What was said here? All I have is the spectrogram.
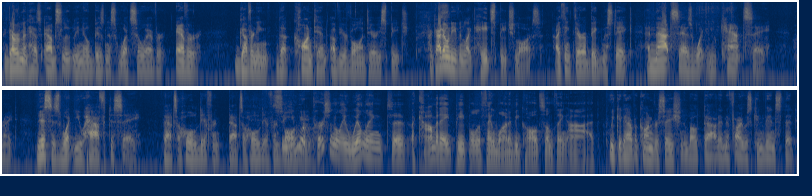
The government has absolutely no business whatsoever, ever, governing the content of your voluntary speech. Like, I don't even like hate speech laws. I think they're a big mistake. And that says what you can't say, right? This is what you have to say. That's a whole different. That's a whole different So you were personally willing to accommodate people if they want to be called something odd. we could have a conversation about that. And if I was convinced that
